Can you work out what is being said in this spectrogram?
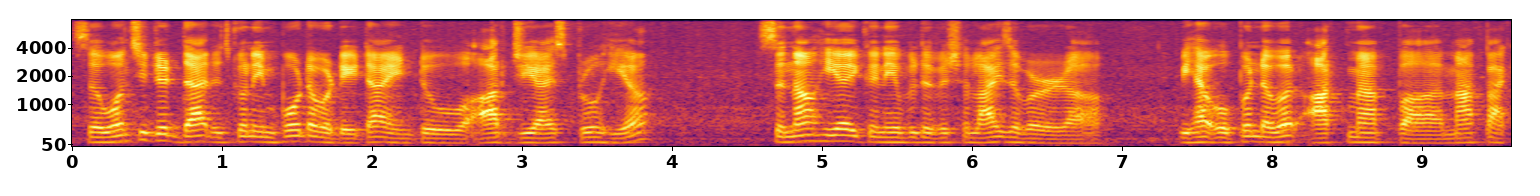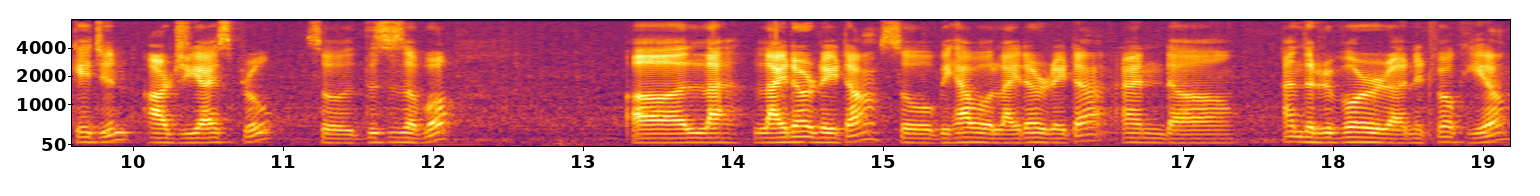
So once you did that it's going to import our data into ArcGIS Pro here. So now here you can able to visualize our uh, we have opened our ArcMap uh, map package in ArcGIS Pro. So this is our uh, li lidar data. So we have our lidar data and uh, and the river uh, network here.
